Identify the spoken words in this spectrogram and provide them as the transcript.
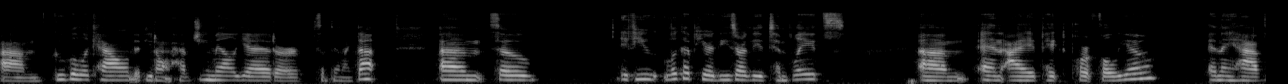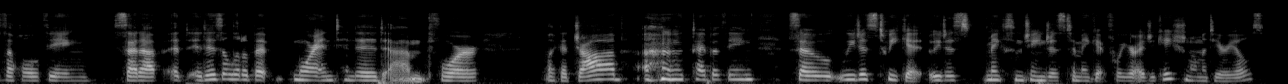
um, Google account if you don't have Gmail yet or something like that. Um, so if you look up here, these are the templates. Um, and I picked Portfolio and they have the whole thing set up. it, it is a little bit more intended um, for like a job type of thing. So we just tweak it. We just make some changes to make it for your educational materials.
